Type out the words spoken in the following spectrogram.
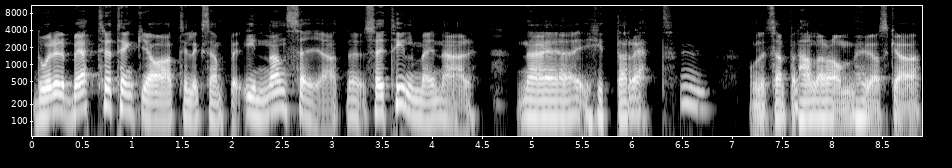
då är det bättre, tänker jag, att till exempel innan säga att nu, säg till mig när, när jag hittar rätt. Mm. Om det till exempel handlar om hur jag ska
